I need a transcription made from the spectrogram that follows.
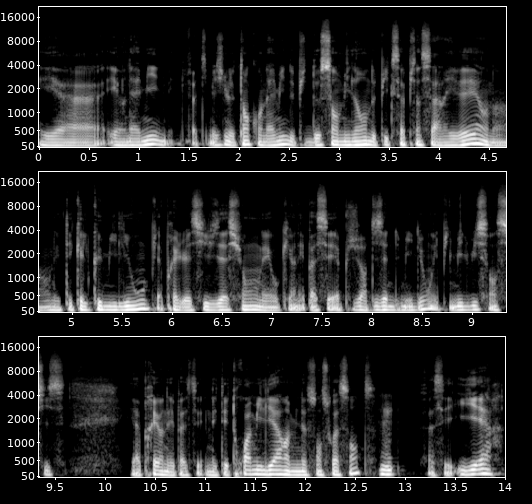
Et, euh, et, on a mis, enfin, t'imagines le temps qu'on a mis depuis 200 000 ans, depuis que Sapiens est arrivé. On, on, était quelques millions, puis après la civilisation, on est, ok, on est passé à plusieurs dizaines de millions, et puis 1806. Et après, on, est passé, on était 3 milliards en 1960. Mm. Ça, c'est hier.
